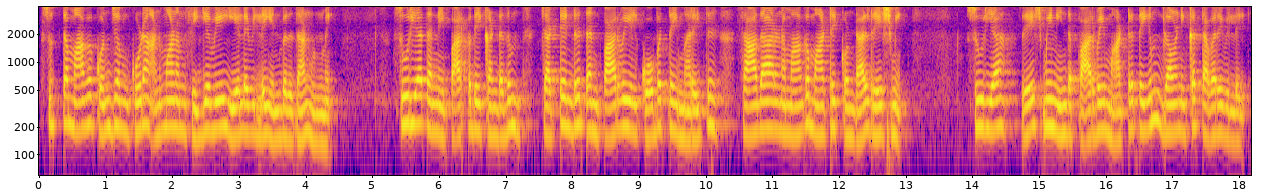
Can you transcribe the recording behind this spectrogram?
சுத்தமாக கொஞ்சம் கூட அனுமானம் செய்யவே இயலவில்லை என்பதுதான் உண்மை. சூர்யா தன்னை பார்ப்பதைக் கண்டதும் சட்டென்று தன் பார்வையில் கோபத்தை மறைத்து சாதாரணமாக மாற்றிக்கொண்டாள் ரேஷ்மி. சூர்யா ரேஷ்மியின் இந்த பார்வை மாற்றத்தையும் கவனிக்கத் தவறவில்லை.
